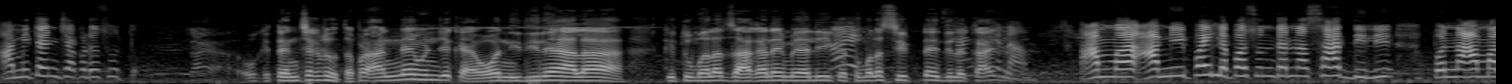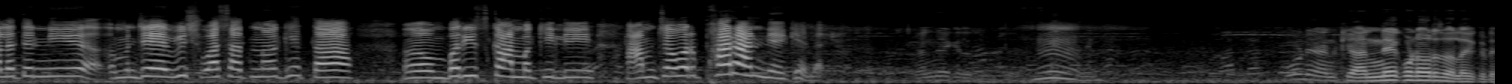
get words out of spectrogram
आम्ही त्यांच्याकडेच होतो. ओके त्यांच्याकडे होता. पण अन्याय म्हणजे काय? निधी नाही आला की तुम्हाला जागा नाही मिळाली का तुम्हाला सीट नाही दिलं. काय आम आम्ही पहिल्यापासून त्यांना साथ दिली पण आम्हाला त्यांनी म्हणजे विश्वासात न घेता बरीच कामं केली आमच्यावर फार अन्याय केलाय अन्याय केला तुमच्यावर. हम्म. कोण आहे आणखी अन्याय कोणावर झाला इकडे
